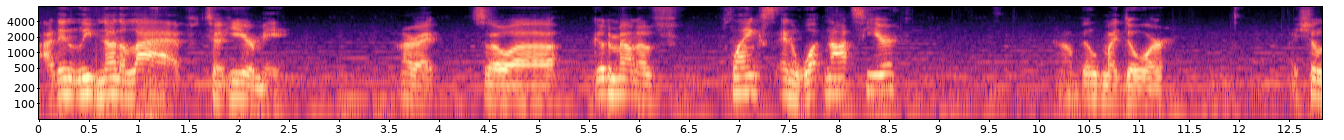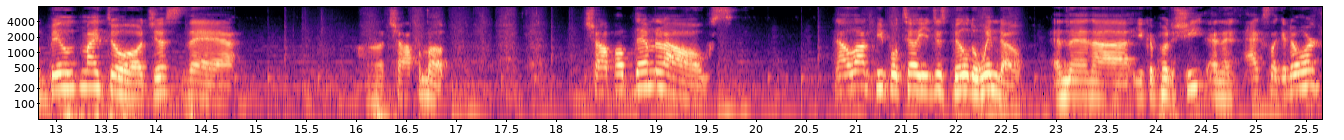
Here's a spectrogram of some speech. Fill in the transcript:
I didn't leave none alive to hear me. Alright, so, uh, good amount of planks and whatnots here. I'll build my door. I shall build my door just there. Chop them up. Chop up them logs. Now, a lot of people tell you just build a window, and then uh, you can put a sheet and it acts like a door,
